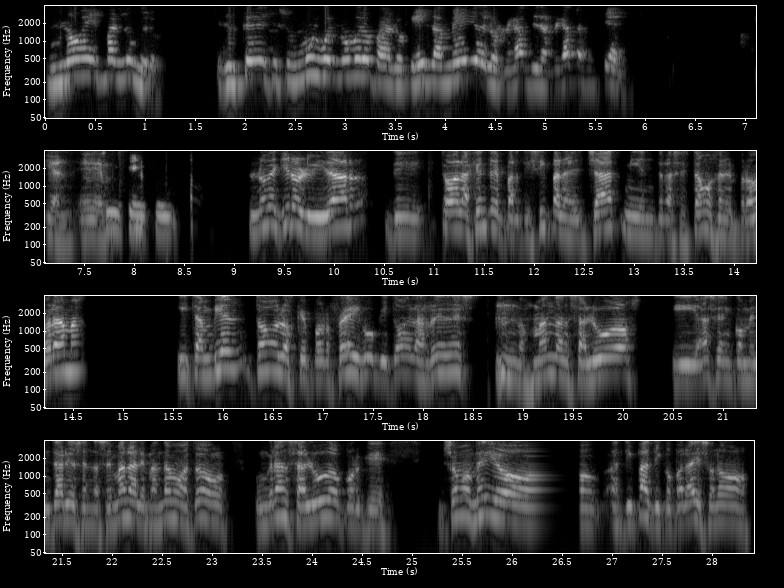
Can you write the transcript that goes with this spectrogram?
no es mal número. de ustedes es un muy buen número para lo que es la media de, los de las regatas de este año. Bien. Eh, no me quiero olvidar de toda la gente que participa en el chat mientras estamos en el programa y también todos los que por Facebook y todas las redes nos mandan saludos y hacen comentarios en la semana. Les mandamos a todos un gran saludo porque somos medio antipáticos para eso, no,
